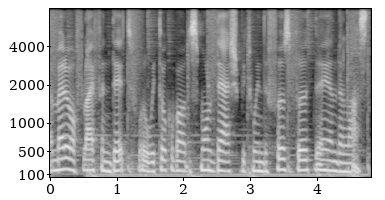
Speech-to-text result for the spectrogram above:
A Matter of Life and Death, where we talk about a small dash between the first birthday and the last.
